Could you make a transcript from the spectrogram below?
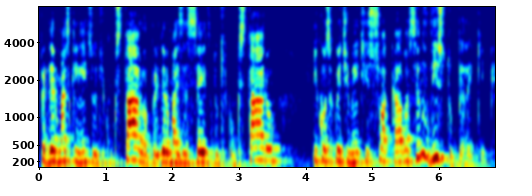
perderam mais clientes do que conquistaram, perderam mais receita do que conquistaram, e, consequentemente, isso acaba sendo visto pela equipe.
